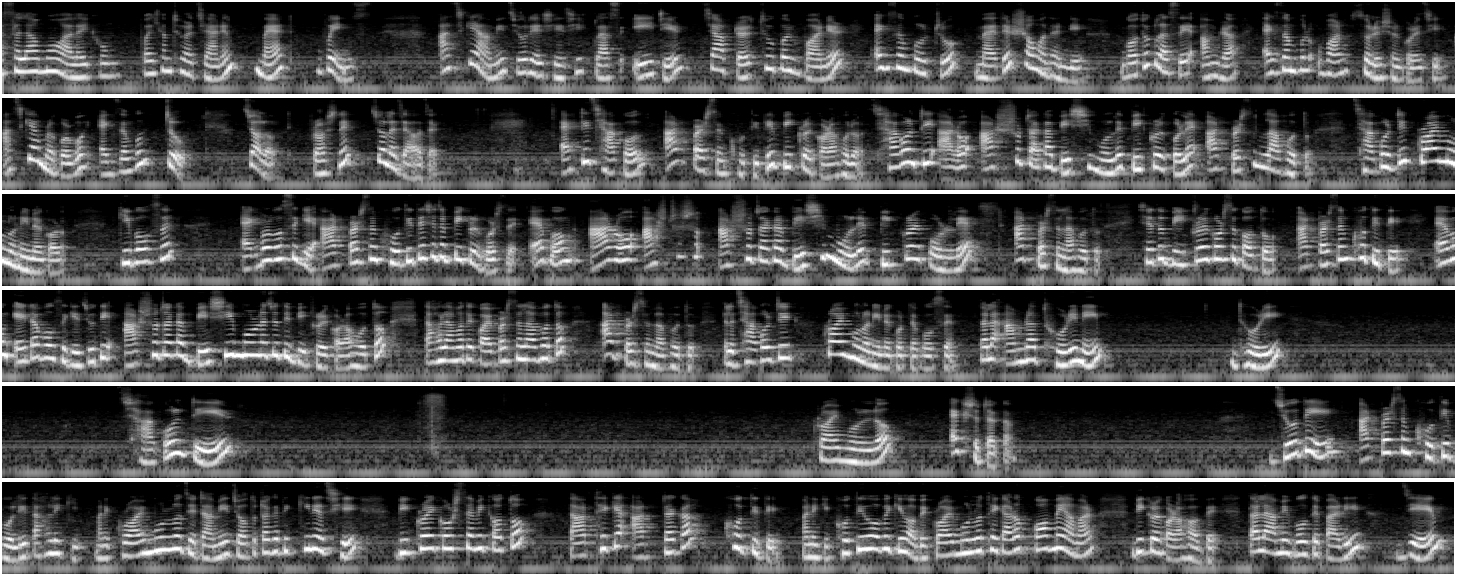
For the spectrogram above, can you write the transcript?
আসসালামু আলাইকুম। Welcome to our channel math wings আজকে আমি চলে এসেছি ক্লাস এইটের চ্যাপ্টার টু পয়েন্ট ওয়ানের এক্সাম্পল টু ম্যাথের সমাধান নিয়ে। গত ক্লাসে আমরা এক্সাম্পল ওয়ান সলিউশন করেছি। আজকে আমরা করব এক্সাম্পল টু চলো, প্রশ্নে চলে যাওয়া যাক। একটি ছাগল আট পার্সেন্ট ক্ষতিতে বিক্রয় করা হলো। ছাগলটি আরও আটশো টাকা বেশি মূল্যে বিক্রয় করলে আট পার্সেন্ট লাভ হতো। ছাগলটি ক্রয় মূল্য নির্ণয় করো। কি বলছে? একবার বলছে কি আট পার্সেন্ট ক্ষতিতে সেটা বিক্রয় করছে এবং আরও আটশোশো আটশো টাকার বেশি মূল্যে বিক্রয় করলে আট পার্সেন্ট লাভ হতো। সে তো বিক্রয় করছে কত? আট পার্সেন্ট ক্ষতিতে। এবং এটা বলছে কি যদি আটশো টাকা বেশি মূল্যে যদি বিক্রয় করা হতো, তাহলে আমাদের কয় পার্সেন্ট লাভ হতো? আট পার্সেন্ট লাভ হতো। তাহলে ছাগলটি ক্রয় মূল্য নির্ণয় করতে বলছে। তাহলে আমরা ধরে নিই, ধরি ছাগলটির ক্রয় মূল্য একশো টাকা। যদি আট পার্সেন্ট ক্ষতি বলি, তাহলে কি? মানে ক্রয় মূল্য যেটা আমি যত টাকাতে কিনেছি, বিক্রয় করছি আমি কত? তার থেকে আট টাকা ক্ষতিতে। মানে কি, ক্ষতি হবে কি হবে? ক্রয় মূল্য থেকে আরও কমে আমার বিক্রয় করা হবে। তাহলে আমি বলতে পারি যে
